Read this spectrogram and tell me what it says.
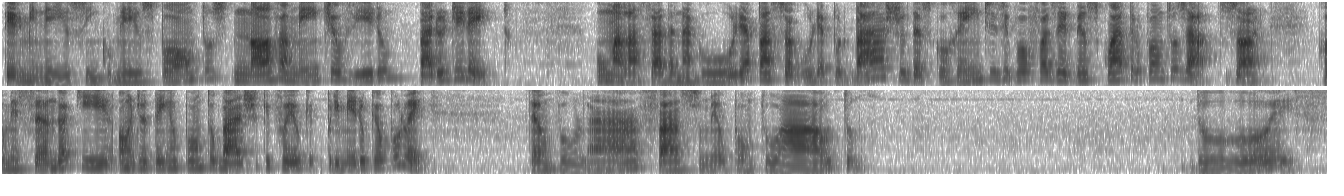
Terminei os cinco meios pontos, novamente eu viro para o direito. Uma laçada na agulha, passo a agulha por baixo das correntes e vou fazer meus quatro pontos altos. Olha, começando aqui, onde eu tenho o ponto baixo, que foi o, que, o primeiro que eu pulei. Então, vou lá, faço meu ponto alto. Dois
